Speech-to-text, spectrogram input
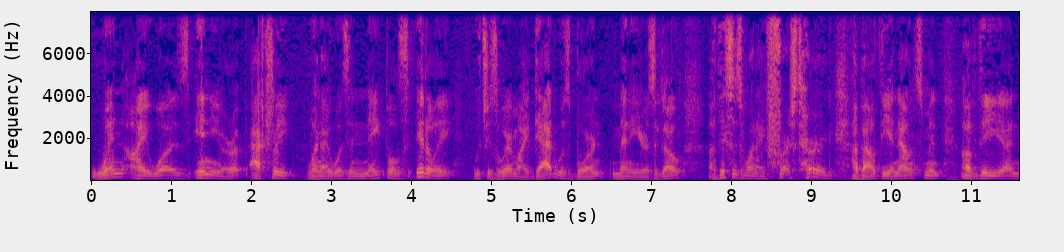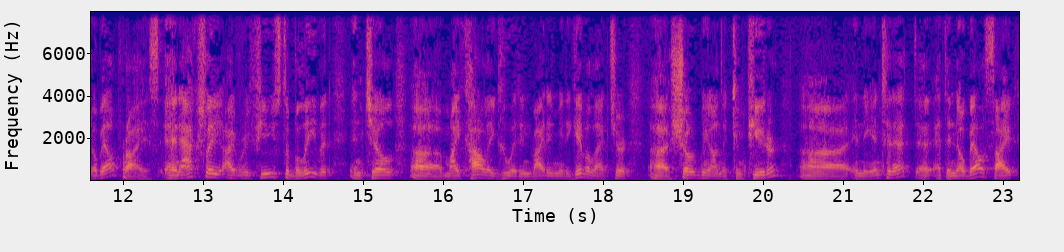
When I was in Europe, actually, when I was in Naples, Italy, which is where my dad was born many years ago, uh, this is when I first heard about the announcement of the uh, Nobel Prize. And actually, I refused to believe it until uh, my colleague who had invited me to give a lecture uh, showed me on the computer, uh, in the internet, uh, at the Nobel site,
